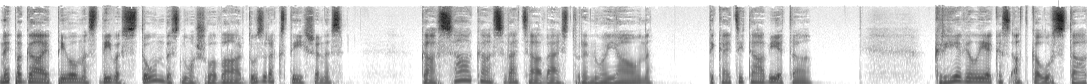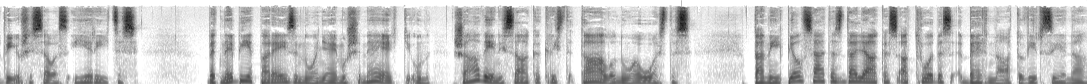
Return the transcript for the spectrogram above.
Nepagāja pilnas divas stundas no šo vārdu uzrakstīšanas, kā sākās vecā vēsture no jauna, tikai citā vietā. Krievi liekas atkal uzstādījuši savas ierīces, bet nebija pareizi noņēmuši mērķi, un šāvieni sāka krist tālu no ostas, tanī pilsētas daļā, kas atrodas Bernātu virzienā.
